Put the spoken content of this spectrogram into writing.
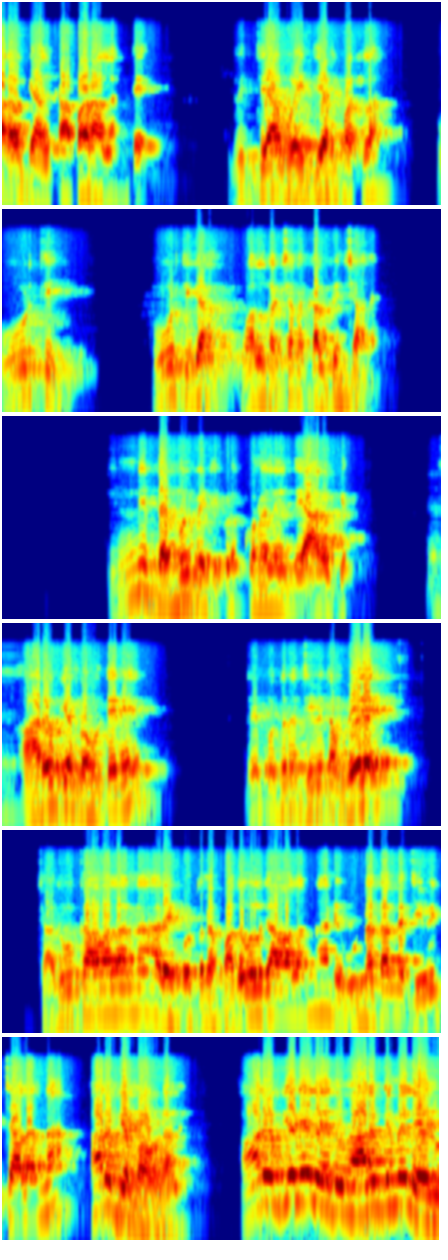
ఆరోగ్యాలు కాపాడాలంటే విద్య వైద్యం పట్ల పూర్తి పూర్తిగా వాళ్ళ రక్షణ కల్పించాలి. ఇన్ని డబ్బులు పెట్టి కూడా కొనలేనిది ఆరోగ్యం. ఆరోగ్యంగా ఉంటేనే రేపొద్దున జీవితం వేరే. చదువు కావాలన్నా రేపొద్దున పదవులు కావాలన్నా నువ్వు ఉన్నతంగా జీవించాలన్నా ఆరోగ్యం బాగుండాలి. ఆరోగ్యమే లేదు ఆరోగ్యమే లేదు.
